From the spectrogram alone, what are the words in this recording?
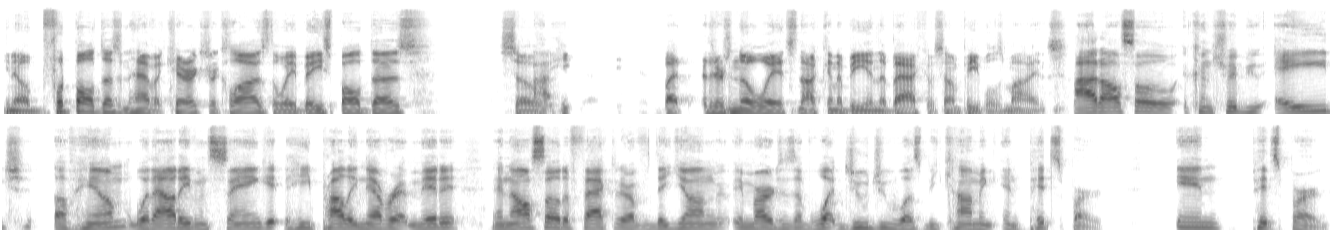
you know, football doesn't have a character clause the way baseball does. So I- he, but there's no way it's not going to be in the back of some people's minds. I'd also contribute age of him without even saying it. He probably never admitted, and also the factor of the young emergence of what Juju was becoming in Pittsburgh. In Pittsburgh,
